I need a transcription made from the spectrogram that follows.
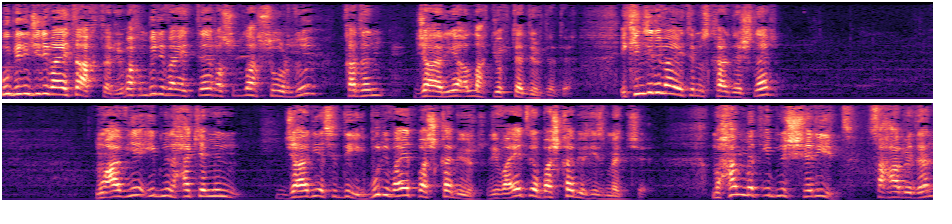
Bu birinci rivayeti aktarıyor. Bakın bu rivayette Resulullah sordu. Kadın cariye Allah göktedir dedi. İkinci rivayetimiz kardeşler Muaviye İbnül Hakem'in cariyesi değil. Bu rivayet başka bir rivayet ve başka bir hizmetçi. Muhammed İbni Şerit sahabeden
